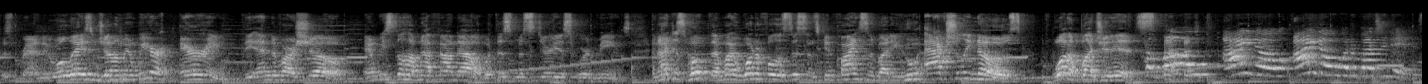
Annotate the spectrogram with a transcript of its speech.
It's brand new. Well, ladies and gentlemen, we are airing the end of our show, and we still have not found out what this mysterious word means. And I just hope that my wonderful assistants can find somebody who actually knows what a budget is. Hello? I know, I know what a budget is.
